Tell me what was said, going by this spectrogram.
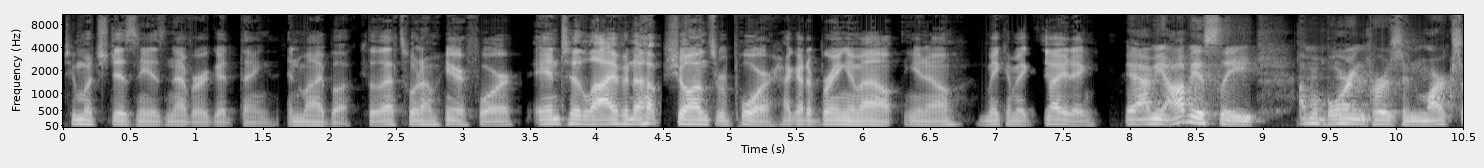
Too much Disney is never a good thing in my book. So that's what I'm here for. And to liven up Shawn's rapport. I got to bring him out, you know, make him exciting. Yeah, I mean, obviously, I'm a boring person. Mark's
